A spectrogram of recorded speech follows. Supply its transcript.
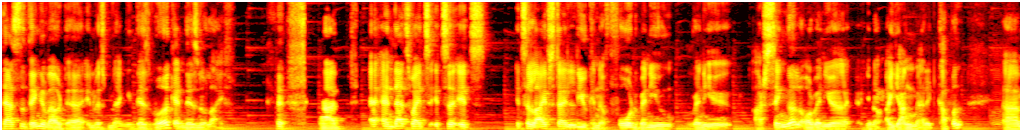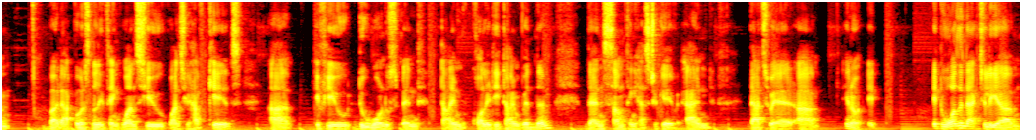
That's the thing about uh, investment banking there's work and there's no life. uh, and that's why it's, it's, a, it's, it's a lifestyle you can afford when you, when you are single or when you're you know, a young married couple. Um, but I personally think once you once you have kids, uh, if you do want to spend time, quality time with them, then something has to give, and that's where um, you know it it wasn't actually a, um,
